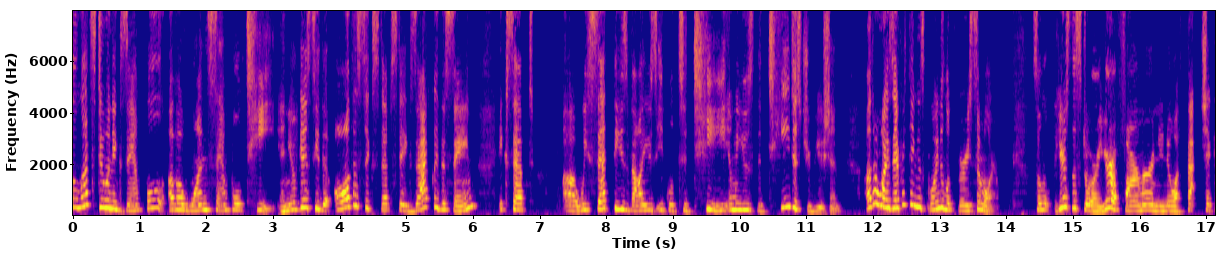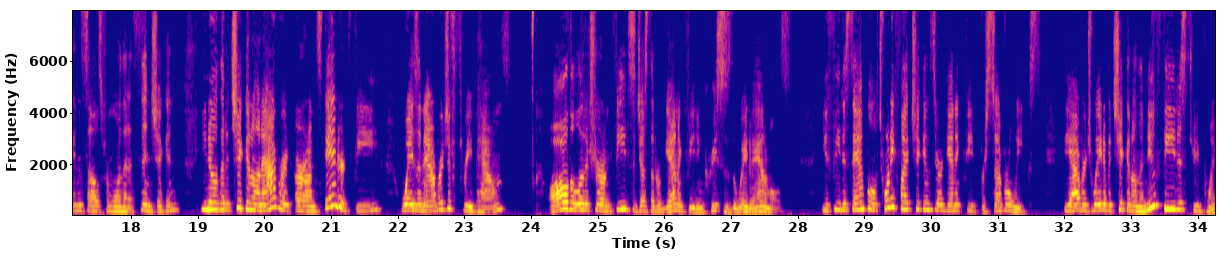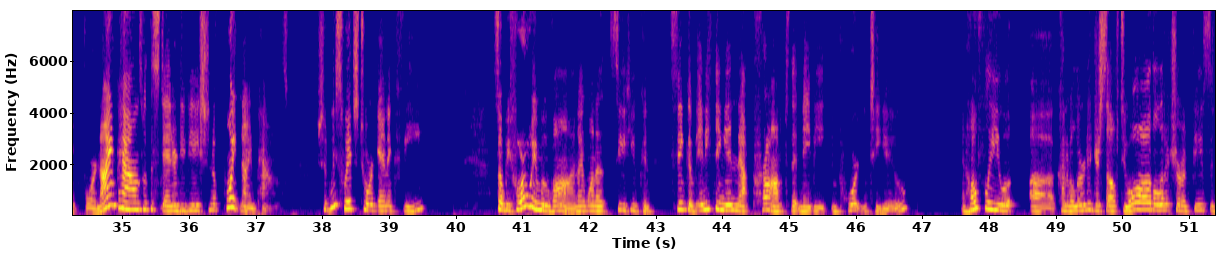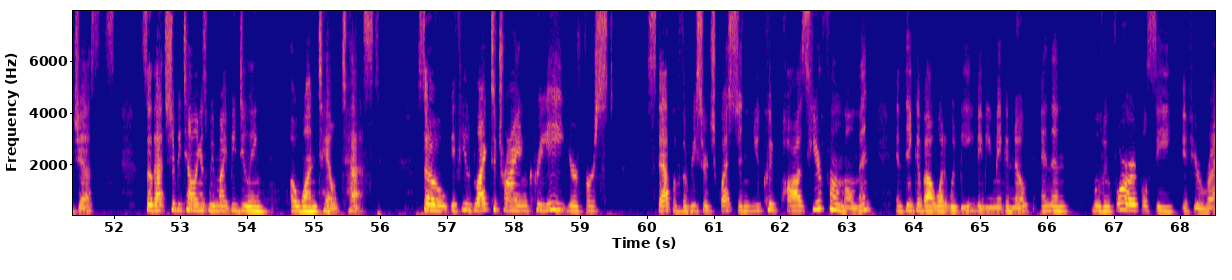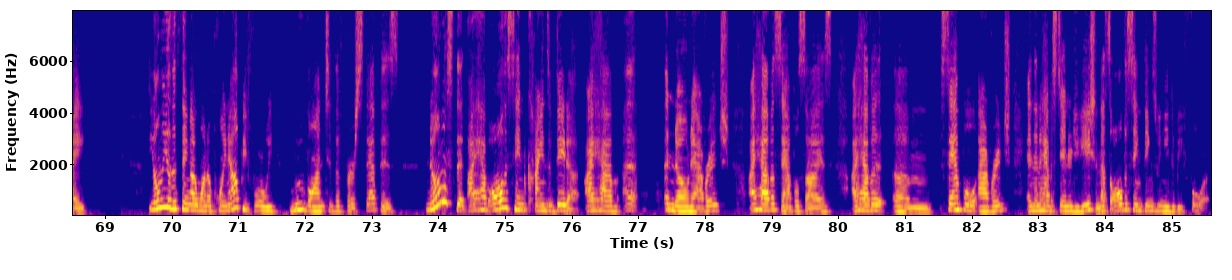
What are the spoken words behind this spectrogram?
So let's do an example of a one sample T. And you're gonna see that all the six steps stay exactly the same, except uh, we set these values equal to T and we use the T distribution. Otherwise, everything is going to look very similar. So here's the story. You're a farmer and you know a fat chicken sells for more than a thin chicken. You know that a chicken on average or on standard feed weighs an average of three pounds. All the literature on feed suggests that organic feed increases the weight of animals. You feed a sample of 25 chickens the organic feed for several weeks. The average weight of a chicken on the new feed is 3.49 pounds with a standard deviation of 0.9 pounds. Should we switch to organic feed? So before we move on, I wanna see if you can think of anything in that prompt that may be important to you. And hopefully you uh, kind of alerted yourself to all the literature on feed suggests. So that should be telling us we might be doing a one-tailed test. So if you'd like to try and create your first step of the research question, you could pause here for a moment and think about what it would be, maybe make a note, and then moving forward, we'll see if you're right. The only other thing I want to point out before we move on to the first step is notice that I have all the same kinds of data. I have a, a known average, I have a sample size, I have a um, sample average, and then I have a standard deviation. That's all the same things we need to be for.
